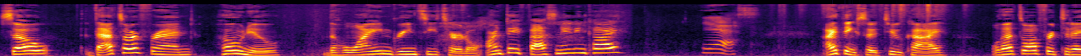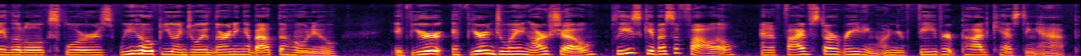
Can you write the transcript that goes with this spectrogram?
So, that's our friend, Honu, the Hawaiian green sea turtle. Aren't they fascinating, Kai? Yes. I think so too, Kai. Well, that's all for today, little explorers. We hope you enjoyed learning about the Honu. If you're if you're enjoying our show, please give us a follow and a five star rating on your favorite podcasting app.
